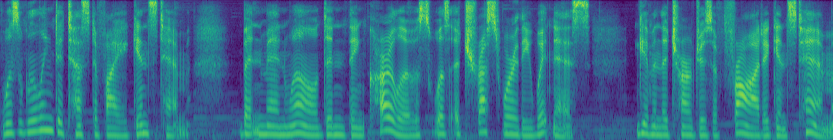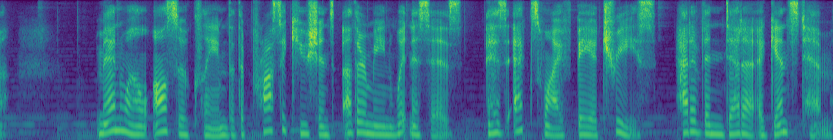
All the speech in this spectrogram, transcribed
was willing to testify against him, but Manuel didn't think Carlos was a trustworthy witness, given the charges of fraud against him. Manuel also claimed that the prosecution's other main witnesses, his ex wife Beatrice, had a vendetta against him,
